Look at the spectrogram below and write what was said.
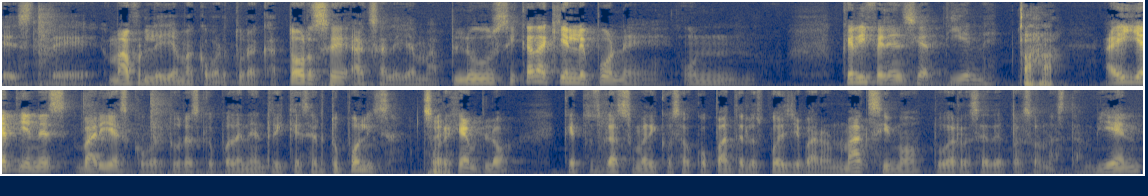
este, Mafre le llama cobertura 14, AXA le llama Plus y cada quien le pone un... ¿Qué diferencia tiene? Ajá. Ahí ya tienes varias coberturas que pueden enriquecer tu póliza. Sí. Por ejemplo, que tus gastos médicos ocupantes los puedes llevar a un máximo, tu RC de personas también.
